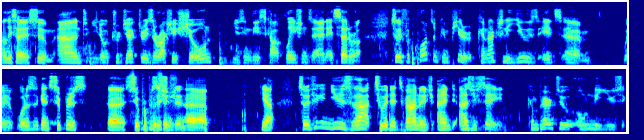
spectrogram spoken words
At least I assume, and you know trajectories are actually shown using these calculations and etc. So if a quantum computer can actually use its um, wait, what is it again? Super uh, superposition. Uh, yeah. So if you can use that to its advantage, and as you say, compared to only using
